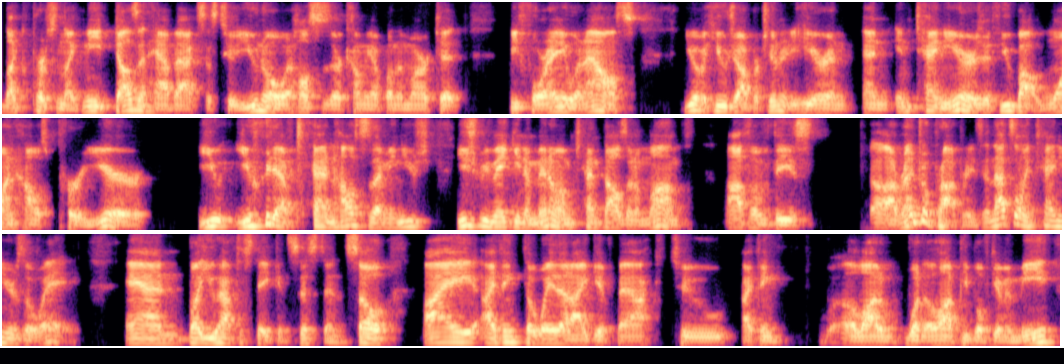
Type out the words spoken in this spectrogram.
like a person like me doesn't have access to. You know what houses are coming up on the market before anyone else. You have a huge opportunity here, and and in ten years, if you bought one house per year, you you would have 10 houses. I mean, you, sh- you should be making a minimum 10,000 a month off of these uh, rental properties and that's only 10 years away and but you have to stay consistent so i i think the way that i give back to i think a lot of what a lot of people have given me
